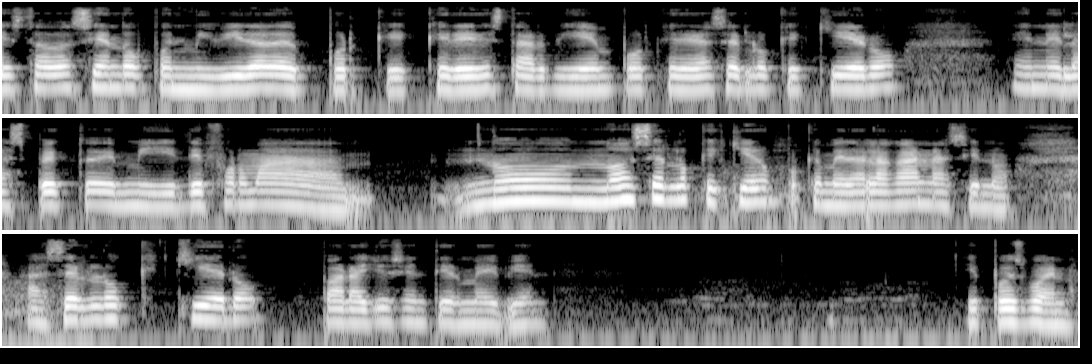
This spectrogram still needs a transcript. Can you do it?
he estado haciendo pues, en mi vida de porque querer estar bien, por querer hacer lo que quiero en el aspecto de mi de forma no no hacer lo que quiero porque me da la gana, sino hacer lo que quiero para yo sentirme bien. Y pues bueno,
